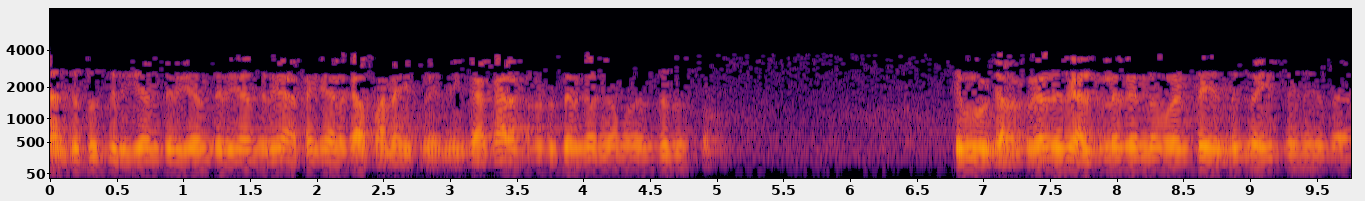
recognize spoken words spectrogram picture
ఆయన చుట్టూ తిరిగాను తిరిగాను తిరిగాను తిరిగి అట్టకేళ్ళకి ఆ పని అయిపోయింది. ఇంకా కలెక్టర్ చుట్టూ తిరగంగా మనం ఎందుకు తిరుగుతాం? ఇప్పుడు కలెక్టర్ గారి దగ్గర అంటే ఎందుకు అయిపోయింది కదా?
